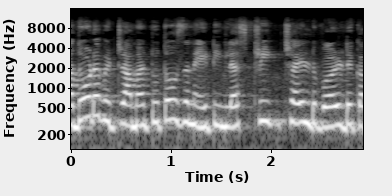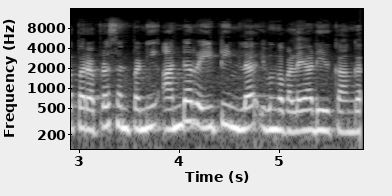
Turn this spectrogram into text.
அதோட விட்டுறாமல் டூ தௌசண்ட் எயிட்டீனில் ஸ்ட்ரீட் சைல்டு வேர்ல்டு கப்பை ரெப்ரசன்ட் பண்ணி அண்டர் எயிட்டீனில் இவங்க விளையாடி இருக்காங்க.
